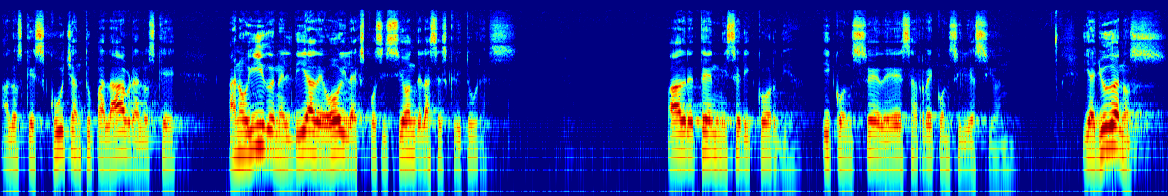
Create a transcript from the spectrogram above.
a los que escuchan tu palabra, a los que han oído en el día de hoy la exposición de las escrituras. Padre, ten misericordia y concede esa reconciliación. Y ayúdanos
